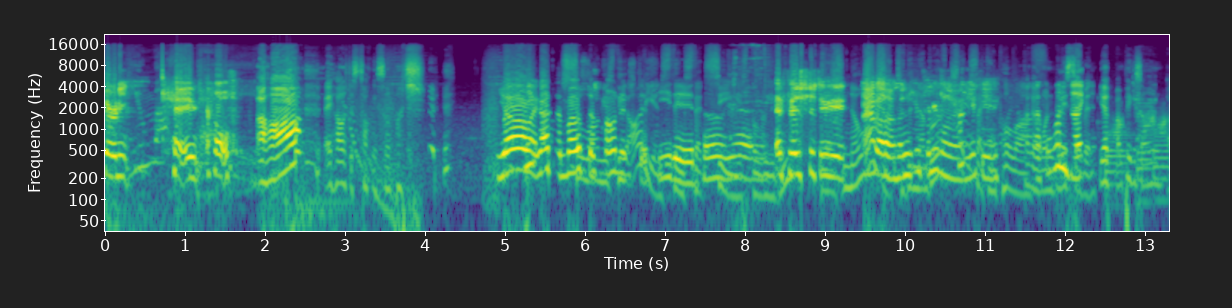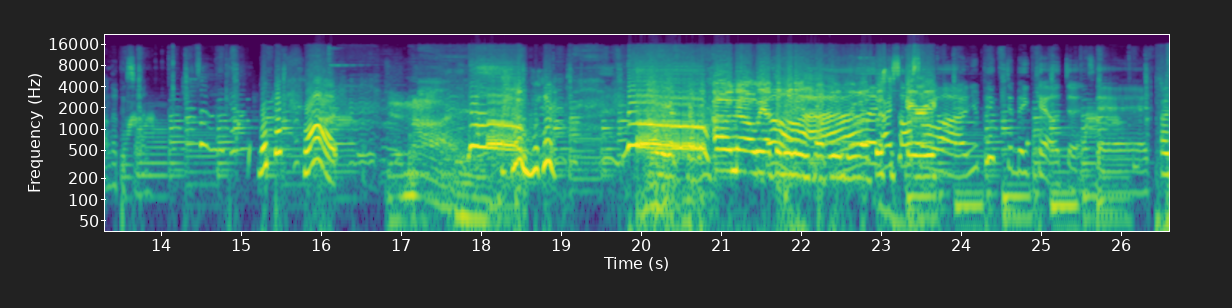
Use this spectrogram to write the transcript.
30k health. Uh-huh! Hey, how just talking so much? Yo, I got the most long as the opponents defeated. that Oh, seeing is yeah. Efficiency. no I have limit a to the number 141 of tricks I yippee. can pull I off. got Everyone 137. Yep, I'm picking someone. I'm gonna pick someone. What the fuck? Denied. No! no! Oh no, we have the William Problem do it. This I is saw scary. someone! You picked the big Kelton instead. Oh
